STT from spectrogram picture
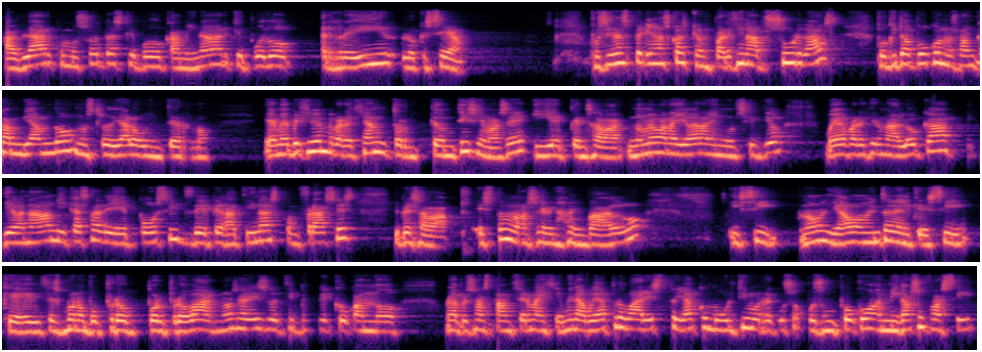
hablar con vosotras, que puedo caminar, que puedo reír, lo que sea. Pues esas pequeñas cosas que nos parecen absurdas, poquito a poco nos van cambiando nuestro diálogo interno. Y a mí al principio me parecían tontísimas, ¿eh? Y pensaba, no me van a llevar a ningún sitio, voy a parecer una loca. Llevan a mi casa de posits, de pegatinas con frases, y pensaba, esto me va a servir a mí para algo. Y sí, ¿no? Llega un momento en el que sí, que dices, bueno, por, probar, ¿no? ¿Sabéis lo típico cuando una persona está enferma y dice, mira, voy a probar esto ya como último recurso? Pues un poco, en mi caso fue así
